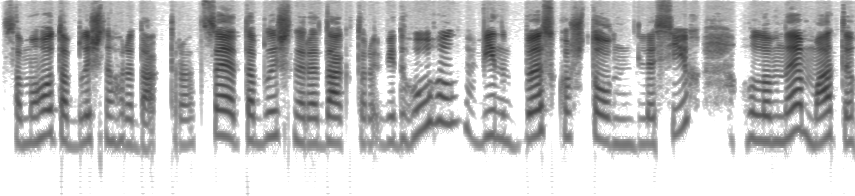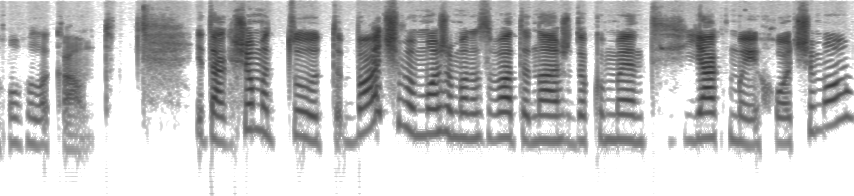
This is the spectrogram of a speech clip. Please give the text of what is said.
самого табличного редактора. Це табличний редактор від Google, він безкоштовний для всіх, головне мати Google аккаунт. І так, що ми тут бачимо? Можемо назвати наш документ, як ми хочемо.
